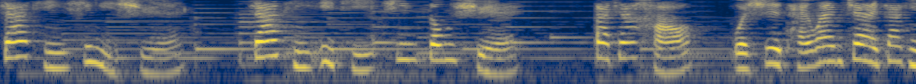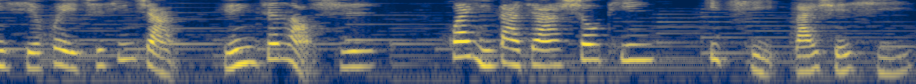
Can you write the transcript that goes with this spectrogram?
家庭心理学，家庭议题轻松学。大家好，我是台湾真爱家庭协会执行长严玲珍老师，欢迎大家收听，一起来学习。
